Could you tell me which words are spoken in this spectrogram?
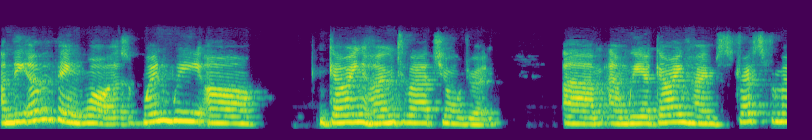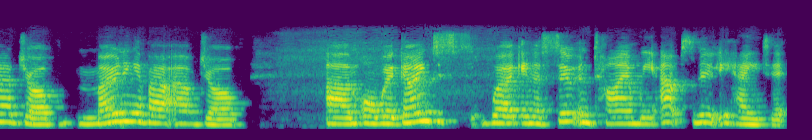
And the other thing was when we are going home to our children um, and we are going home stressed from our job, moaning about our job, um, or we're going to work in a suit and tie and we absolutely hate it.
